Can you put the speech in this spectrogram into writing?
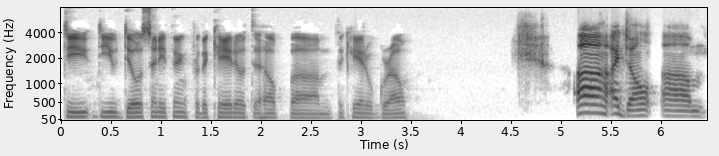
Do you do you dose anything for the chaeto to help um, the chaeto grow? Uh, I don't, um,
